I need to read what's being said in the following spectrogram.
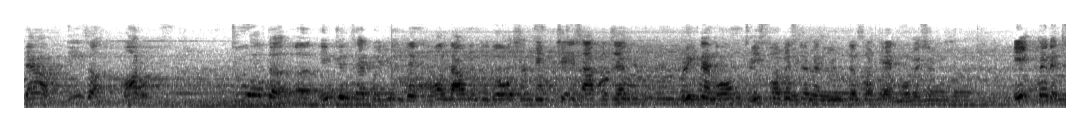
Now, these are models. Two of the uh, engines that were used, they fall down into the ocean, we chase after them, bring them home, refurbish them and use them for 10 more missions. Eight minutes,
